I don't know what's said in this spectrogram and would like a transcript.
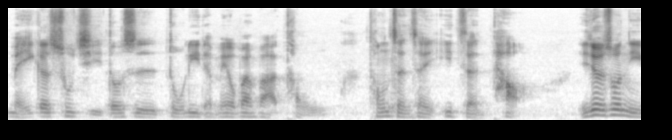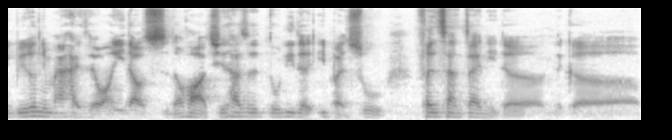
每一个书籍都是独立的，没有办法统统整成一整套。也就是说，你比如说你买《海贼王》一到十的话，其实它是独立的一本书，分散在你的那个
